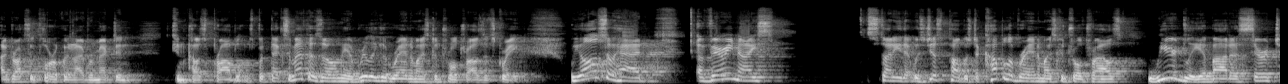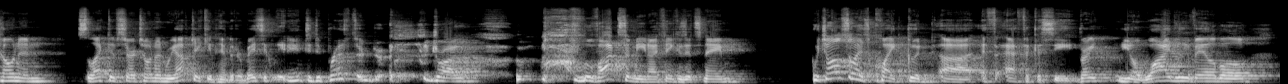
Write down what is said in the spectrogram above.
hydroxychloroquine and ivermectin, can cause problems. But dexamethasone, we have really good randomized control trials. It's great. We also had a very nice study that was just published, a couple of randomized control trials, weirdly, about a serotonin, selective serotonin reuptake inhibitor, basically an antidepressant drug, fluvoxamine, I think is its name which also has quite good uh, efficacy, very you know widely available,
